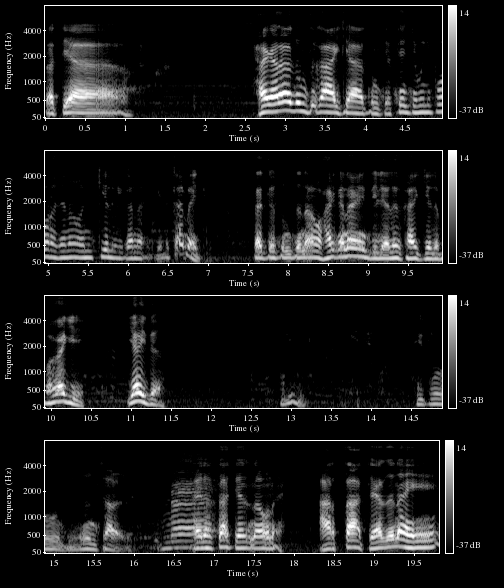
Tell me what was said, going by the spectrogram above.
तर त्या हाय का ना तुमचं काय क्या तुमच्या त्यांच्या म्हणे पोराच्या नावाने केलंय का नाही केलं? काय माहिती? तर ते तुमचं नाव आहे का नाही दिलेलं? काय केलं? बघा की. या इथं. गेलो. तिथून तिथून चाललं. त्याला तात्याचं नाव नाही. अरे तात्याचं नाही.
